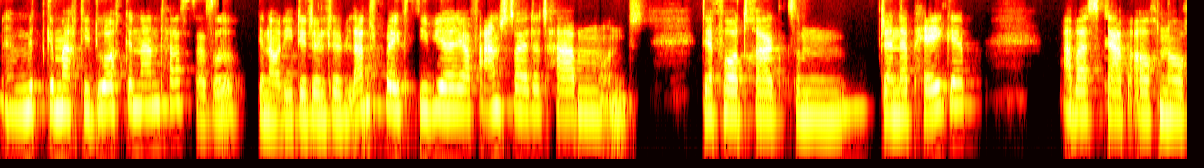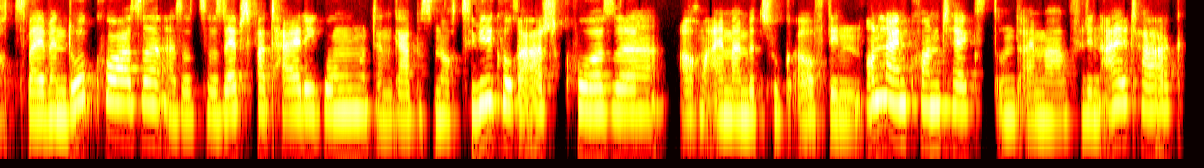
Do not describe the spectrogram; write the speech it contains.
äh, mitgemacht, die du auch genannt hast. Also genau die Digital Lunch Breaks, die wir ja veranstaltet haben und der Vortrag zum Gender Pay Gap. Aber es gab auch noch zwei Vendor-Kurse, also zur Selbstverteidigung. Dann gab es noch Zivilcourage-Kurse, auch einmal in Bezug auf den Online-Kontext und einmal für den Alltag.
